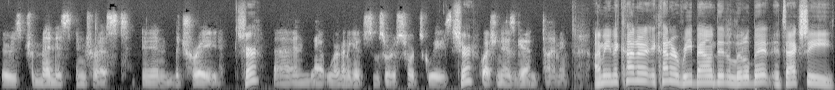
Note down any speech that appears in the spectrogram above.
there's tremendous interest in the trade. Sure. and that we're going to get some sort of short squeeze. Sure. Question is again timing. I mean, it kind of it kind of rebounded a little bit. It's actually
